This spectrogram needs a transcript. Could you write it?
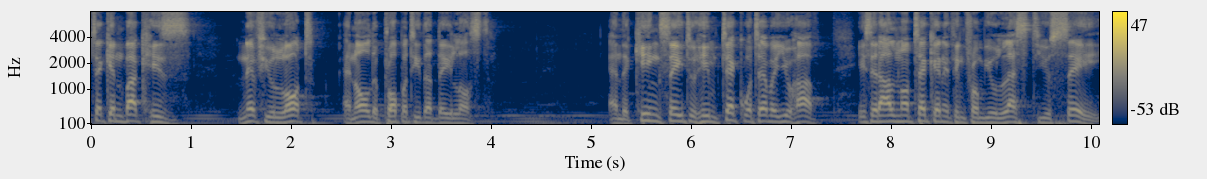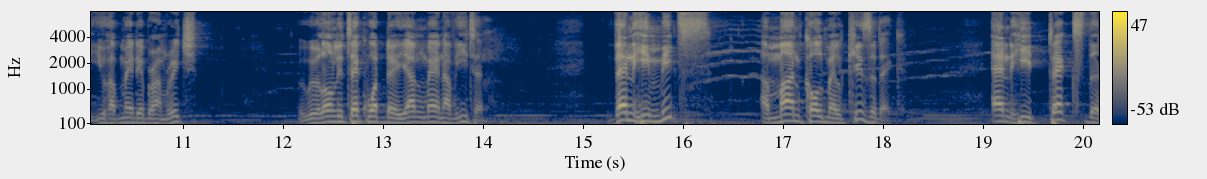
taken back his nephew Lot and all the property that they lost. And the king said to him, Take whatever you have. He said, I'll not take anything from you, lest you say you have made Abraham rich. We will only take what the young men have eaten. Then he meets a man called Melchizedek, and he takes the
